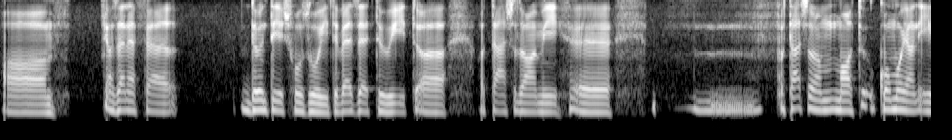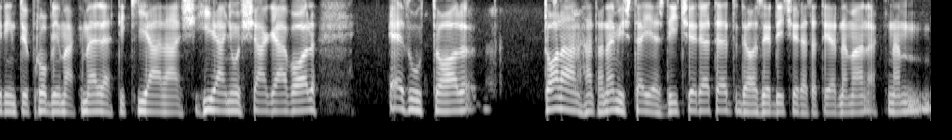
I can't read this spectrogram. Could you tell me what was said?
a, az NFL döntéshozóit, vezetőit, a, a társadalmi a társadalmat komolyan érintő problémák melletti kiállás hiányosságával ezúttal talán, hát ha nem is teljes dicséretet, de azért dicséretet érdemelnek, nem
